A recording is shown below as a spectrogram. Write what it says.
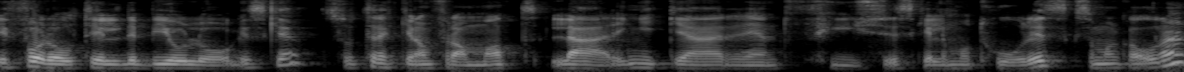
I forhold til det biologiske så trekker han fram at læring ikke er rent fysisk eller motorisk, som han kaller det.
